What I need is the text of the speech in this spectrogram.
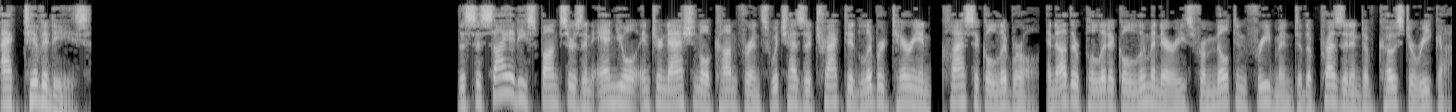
Activities The Society sponsors an annual international conference which has attracted libertarian, classical liberal, and other political luminaries from Milton Friedman to the President of Costa Rica.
